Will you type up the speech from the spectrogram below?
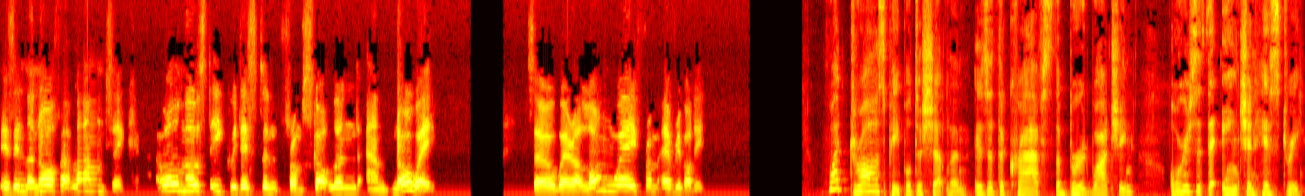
is in the North Atlantic, almost equidistant from Scotland and Norway. So we're a long way from everybody. What draws people to Shetland? Is it the crafts, the bird watching, or is it the ancient history?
